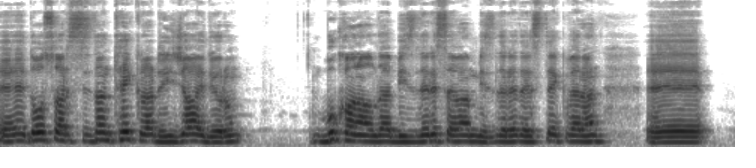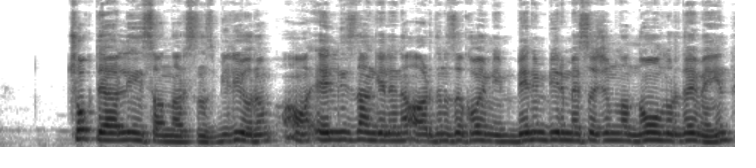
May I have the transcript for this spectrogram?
E, dostlar sizden tekrar rica ediyorum. Bu kanalda bizleri seven, bizlere destek veren e, çok değerli insanlarsınız biliyorum ama elinizden geleni ardınıza koymayın. Benim bir mesajımla ne olur demeyin.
